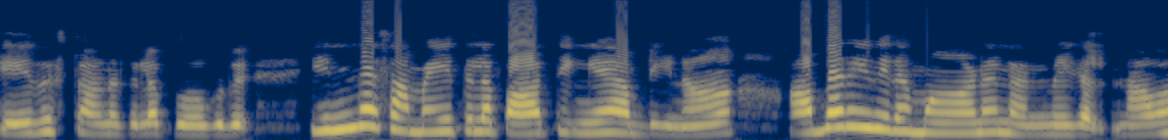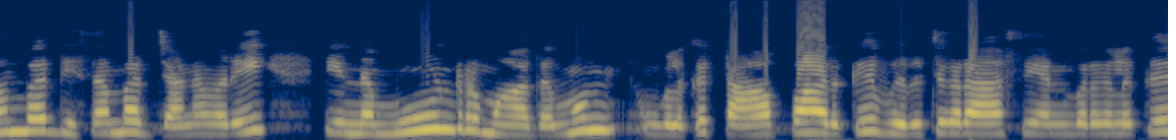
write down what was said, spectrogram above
கேதுஸ்தானத்துல போகுது. இந்த சமயத்துல பாத்தீங்க அப்படின்னா அபரிவிதமான நன்மைகள். நவம்பர் டிசம்பர் ஜனவரி இந்த மூன்று மாதமும் உங்களுக்கு டாப்பா இருக்கு. விருச்சிக ராசி அன்பர்களுக்கு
